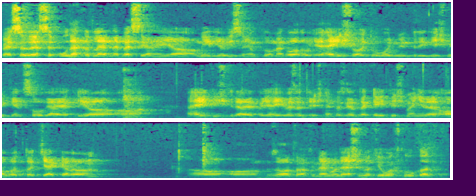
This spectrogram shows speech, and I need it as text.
Persze ezt ódákat lehetne beszélni a, média viszonyoktól, meg arról, hogy a helyi sajtó hogy működik, és miként szolgálja ki a, a, a helyi kiskirályok vagy a helyi vezetésnek az érdekeit, és mennyire hallgattatják el a, a, a, az alternatív megoldásokat, javaslókat.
